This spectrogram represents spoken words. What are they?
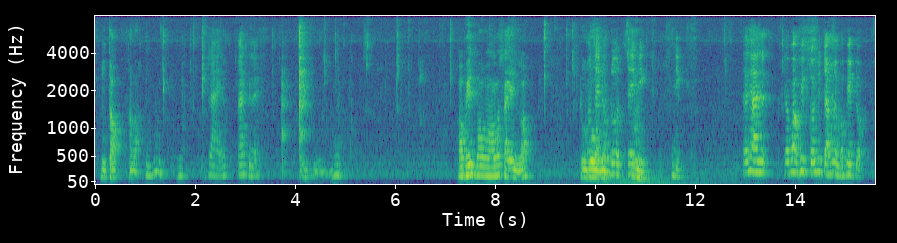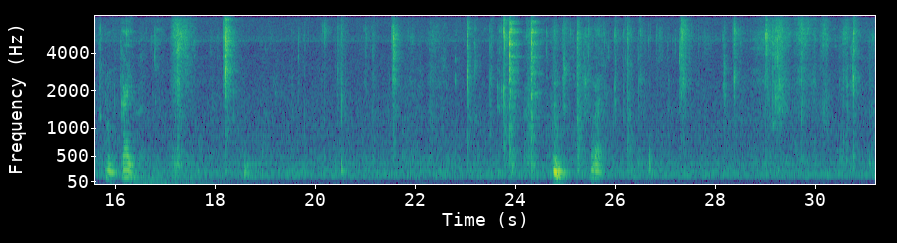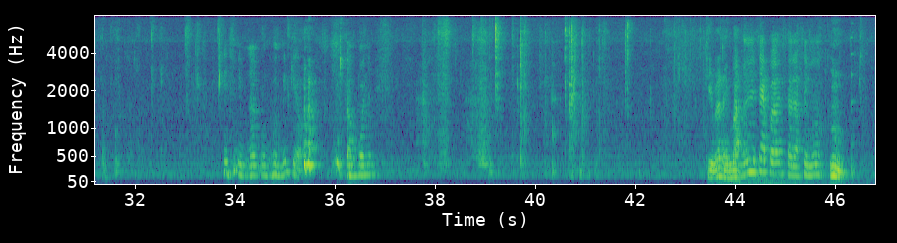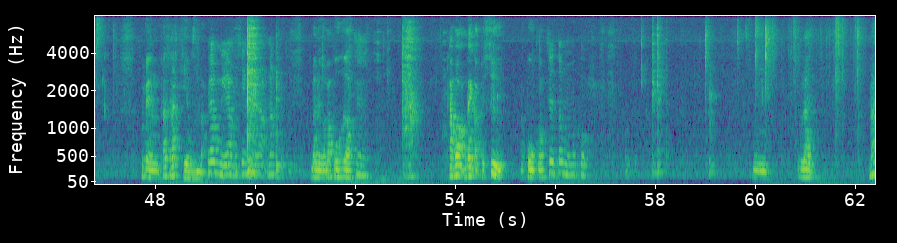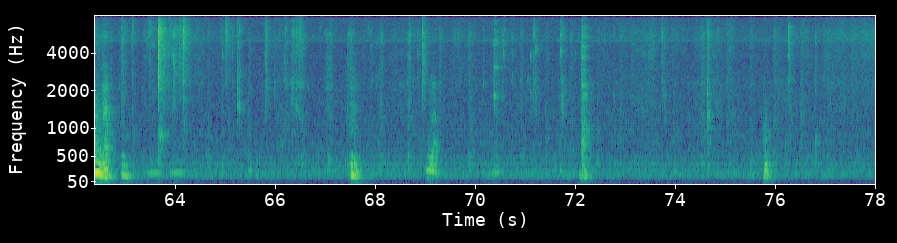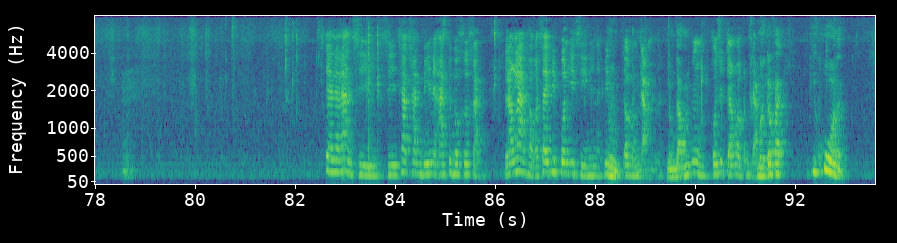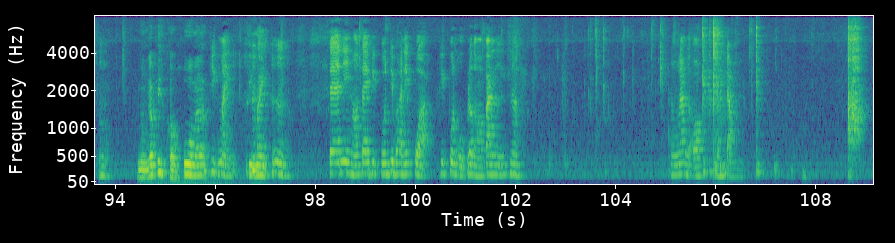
มีตอกเอาบอกอืมห ลายอะกินเลยเอาเพชรพอเอาใส่อยู่ก็ดูเอาโดมใส่เนี่ลูยกโดดใส่พริกดิบแล้วถ้าเฉพาะพริกโกชูจังเนี่ยบ่เผ็ดดอก อืมใกล้อืมโอเค อิ่มนอนอุ่นหุ่นไม่เกี่ยวสองคนเนี่ยกี่วันไหนผับ้ากนี่แซ่บกว่าสลัดซิมูอืมมันเป็นพัสลักเขียวมันแบบเริ่มมีแล้วมาชิมแล้วเนาะมาหนึ่งกับมาปลูกคือเอาอืมถ้าพ่อได้กลับไปซื้อมาปลูกเนาะซื้อต้นมันมาปลูกอืมเลยมันมัน อืม อืม เลยแต่ละร้านสีสีชาคันบีเนี่ยอาจจะบ่คือกันล่างๆเขาก็ใส่พริกป่นอีกสีหนึงนะพริกออกดำๆนะดำดอืมโกชูจังออกำดำเหมือนกับไฟพี่คั่วน่ะๆอืมเหมือนกับพี่ขอคั่วมาพริกใหม่ พี่ไม่อืมแต่อันนี้เขาใส่พริกป่นที่บ้านในขวดพริกป่นอบแล้วก็มาปั้นเลยนะข้างล่างก็ออกดำ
